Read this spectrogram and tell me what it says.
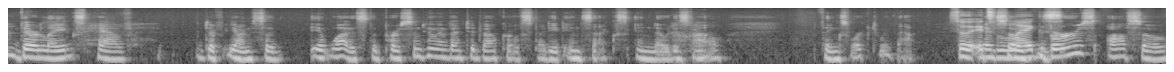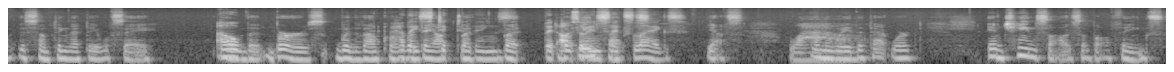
their legs have different. Yeah, so it was the person who invented Velcro studied insects and noticed Uh-huh. how things worked with that. so it's and so legs. Burrs also is something that they will say. Oh. um, the burrs with Velcro. how but they al- stick to but, things. but but also insects' legs. Yes. Wow. and the way that that worked. And chainsaws, of all things,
